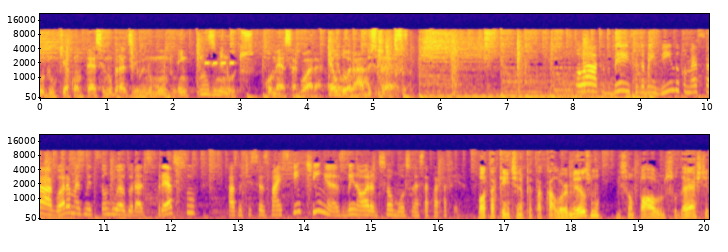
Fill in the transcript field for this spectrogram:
Tudo o que acontece no Brasil e no mundo em 15 minutos. Começa agora Eldorado Expresso. Olá, tudo bem? Seja bem-vindo. Começa agora mais uma edição do Eldorado Expresso. As notícias mais quentinhas, bem na hora do seu almoço nessa quarta-feira. Bota quente, né? Porque tá calor mesmo em São Paulo, no Sudeste.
